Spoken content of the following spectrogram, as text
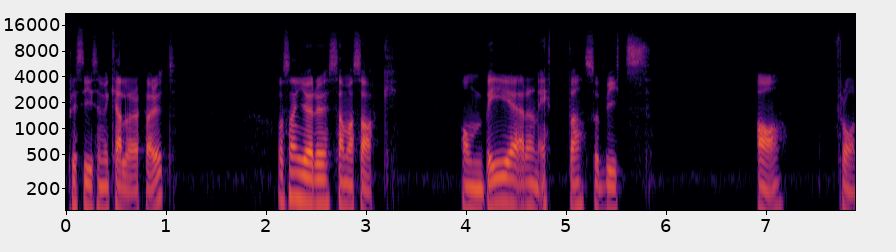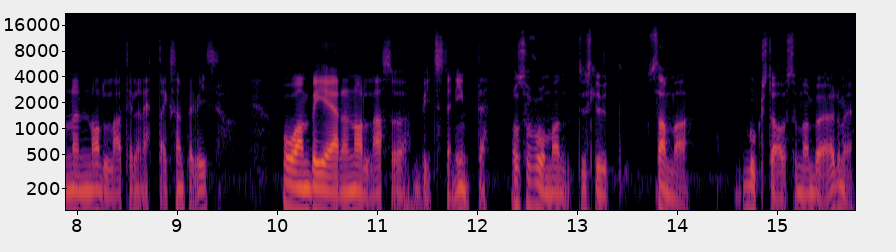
Precis som vi kallade det förut. Och sen gör du samma sak. Om B är en etta så byts A från en nolla till en etta exempelvis. Och om B är en nolla så byts den inte. Och så får man till slut samma bokstav som man började med.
